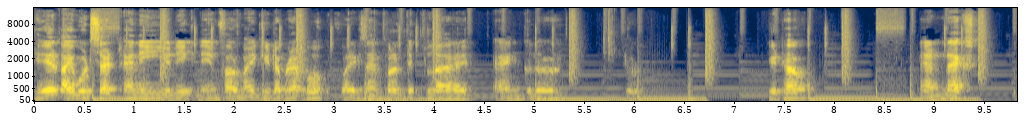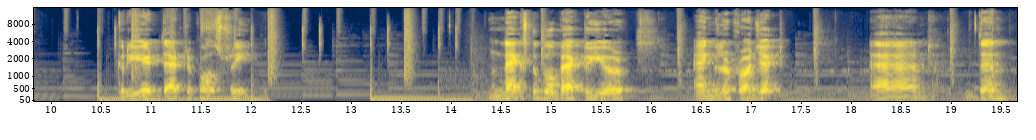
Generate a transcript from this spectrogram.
here I would set any unique name for my GitHub repo. For example, deploy Angular GitHub. And next create that repository. Next to go back to your Angular project and then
